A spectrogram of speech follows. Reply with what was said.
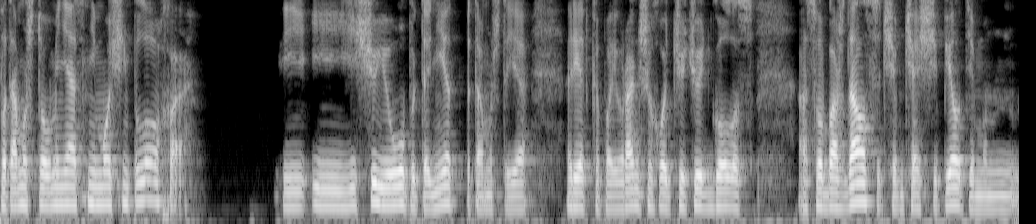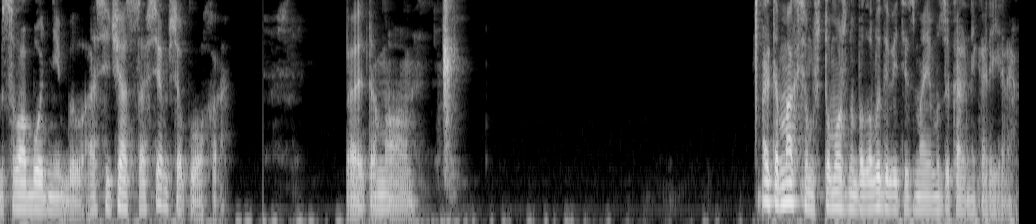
Потому что у меня с ним очень плохо. И, и еще и опыта нет, потому что я редко пою. Раньше хоть чуть-чуть голос освобождался, чем чаще пел, тем он свободнее был. А сейчас совсем все плохо. Поэтому это максимум, что можно было выдавить из моей музыкальной карьеры.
